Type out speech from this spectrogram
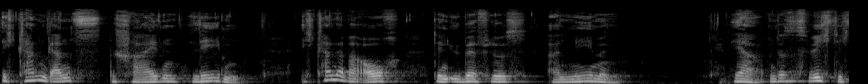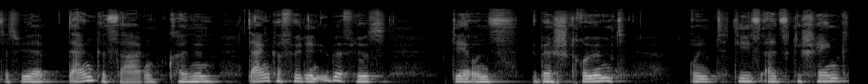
ich kann ganz bescheiden leben. Ich kann aber auch den Überfluss annehmen. Ja, und das ist wichtig, dass wir Danke sagen können. Danke für den Überfluss, der uns überströmt und dies als Geschenk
